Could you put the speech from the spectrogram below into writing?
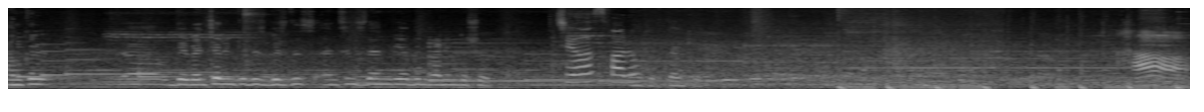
uncle, uh, they ventured into this business, and since then we have been running the show. Cheers, Farooq. Thank you. Thank you. Ah.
